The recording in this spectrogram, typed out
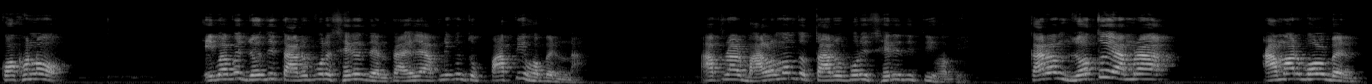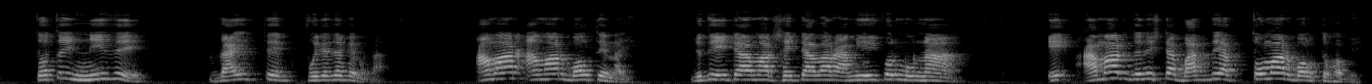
কখনো এইভাবে যদি তার উপরে ছেড়ে দেন, তাহলে আপনি কিন্তু পাপি হবেন না। আপনার ভালো মন্দ তার উপরে ছেড়ে দিতেই হবে। কারণ যতই আমরা আমার বলবেন, ততই নিজে দায়িত্বে পড়ে যাবেন গা। আমার আমার বলতে নাই। যদি এইটা আমার, সেইটা আবার আমি এই করব, না। এই আমার জিনিসটা বাদ দিয়ে তোমার বলতে হবে।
